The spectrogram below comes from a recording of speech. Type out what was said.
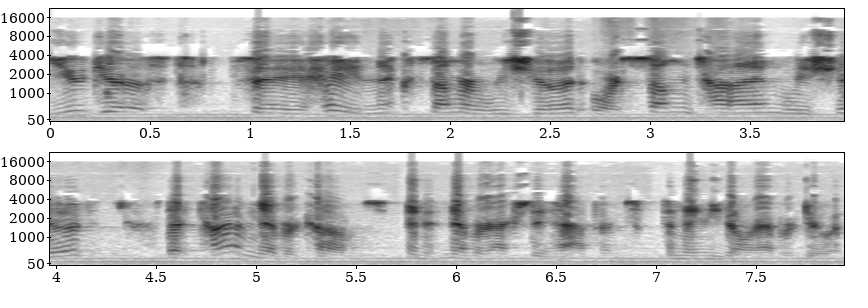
you just say, "Hey, next summer we should," or "Sometime we should," that time never comes, and it never actually happens, and then you don't ever do it.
